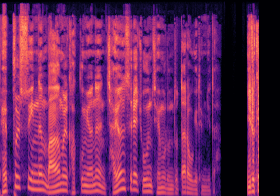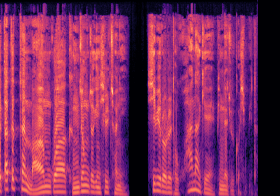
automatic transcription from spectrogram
베풀 수 있는 마음을 가꾸면은 자연스레 좋은 재물 운도 따라오게 됩니다. 이렇게 따뜻한 마음과 긍정적인 실천이 11월을 더욱 환하게 빛내줄 것입니다.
